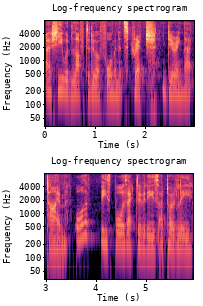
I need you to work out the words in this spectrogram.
Uh, she would love to do a four minute stretch during that time. All of these pause activities are totally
